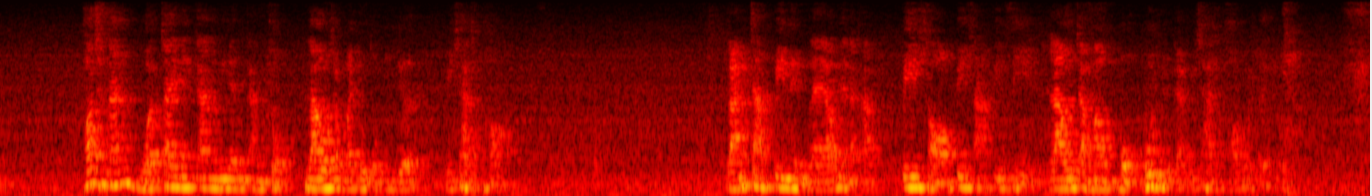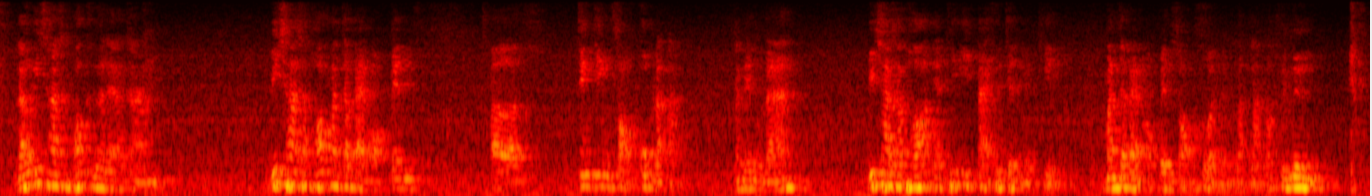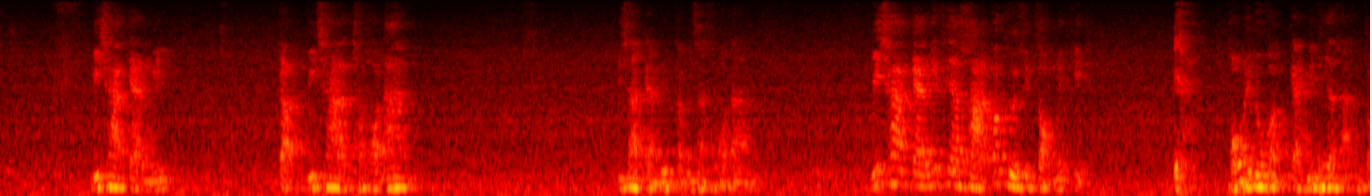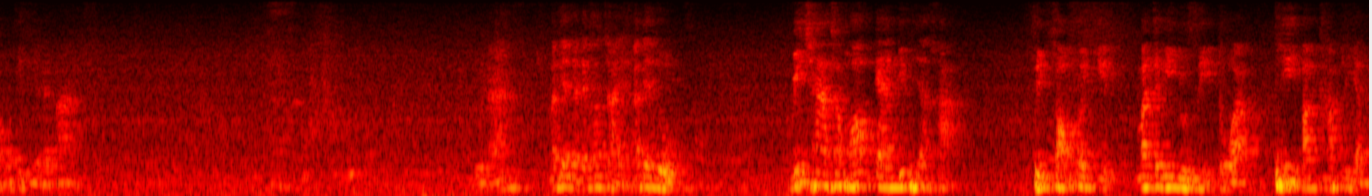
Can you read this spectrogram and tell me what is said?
เพราะฉะนั้นหัวใจในการเรียนการจบ เราจะมาอยู่ตรงนี้เยอะ วิชาเฉพาะ หลังจากปีหนึ่งแล้วเนี่ยนะครับ ปีสองปีสามปีสี่เราจะมาหมกมุ่นอยู่กับวิชาเฉพาะหมดเลย แล้ววิชาเฉพาะคืออะไรอาจารย์ วิชาเฉพาะมันจะแบ่งออกเป็นจริงๆสองกลุ่มหลักๆนักเรียนดูนะ วิชาเฉพาะเนี่ยที่มี 87หน่วยกิจมันจะแบ่งออกเป็นสองส่วนหนึ่งหลัก ๆ ก็คือหนึ่งวิชาแกนวิทย์กับวิชาเฉพาะด้าน วิชาแกนวิทย์กับวิชาเฉพาะด้าน วิชาแกนวิทยาศาสตร์ก็คือ 12หน่วยกิจผมให้ดูก่อนแกนวิทยาศาสตร์ 12หน่วยกิจมีอะไรบ้าง ดูนะ นักเรียนจะได้เข้าใจ นักเรียนดู วิชาเฉพาะแกนวิทยาศาสตร์ 12หน่วยกิจมันจะมีอยู่ 4 ตัวที่บังคับเรียน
